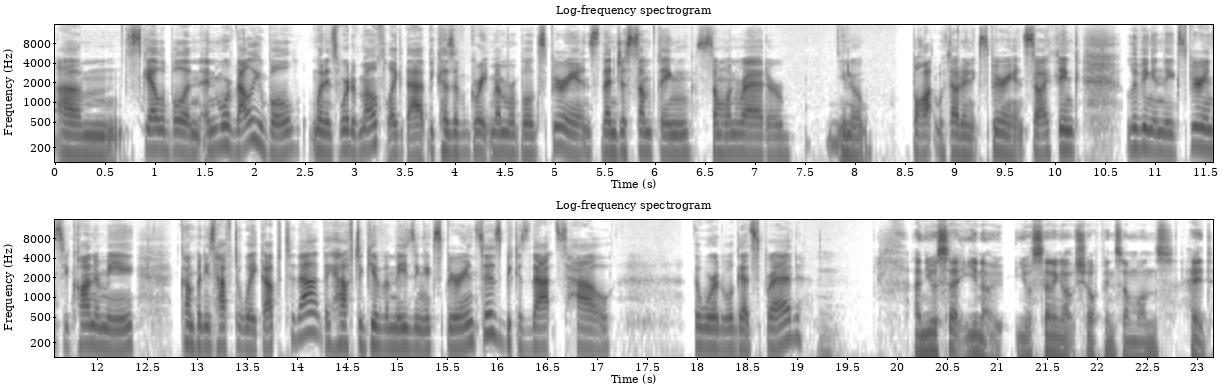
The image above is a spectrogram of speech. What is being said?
um, scalable and, and more valuable when it's word of mouth like that because of a great memorable experience than just something someone read or you know bought without an experience. So I think living in the experience economy, companies have to wake up to that. They have to give amazing experiences because that's how the word will get spread. And you're set, you know, you're setting up shop in someone's head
